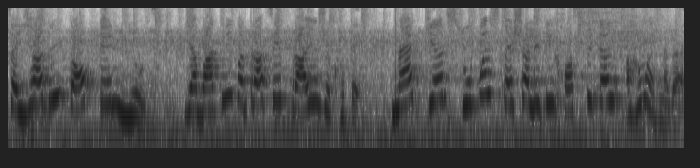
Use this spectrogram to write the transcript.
Sahyadri top ten news. या बातमीपत्राचे प्रायोजक होते. Mac care super speciality hospital Ahmednagar.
